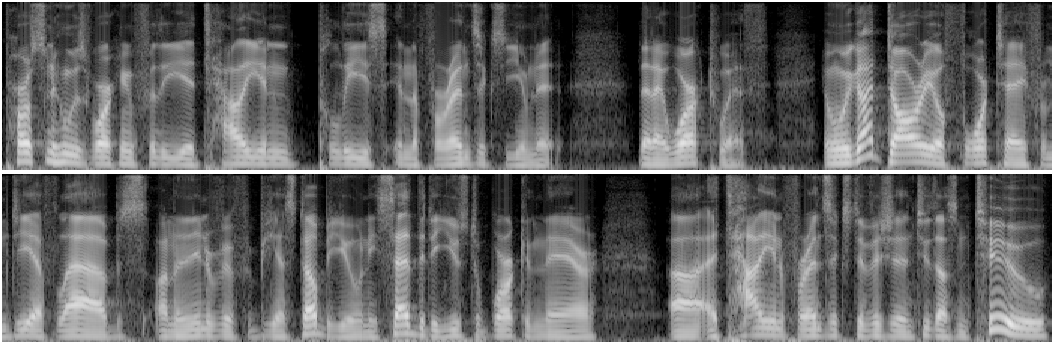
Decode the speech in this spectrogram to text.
person who was working for the Italian police in the forensics unit that I worked with. And when we got Dario Forte from DF Labs on an interview for BSW, and he said that he used to work in their uh, Italian forensics division in 2002,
